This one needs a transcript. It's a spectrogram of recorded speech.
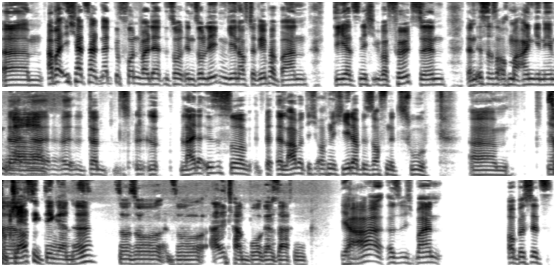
Ähm, aber ich hätte es halt nett gefunden, weil der so in so Läden gehen auf der Reeperbahn, die jetzt nicht überfüllt sind, dann ist es auch mal angenehm. Da, Ja, äh, äh, da, leider ist es so, äh, labert dich auch nicht jeder Besoffene zu. Ähm, So Ja, ja. Classic-Dinger, ne? So, so, so Alt-Hamburger Sachen. Ja, also ich meine, ob es jetzt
